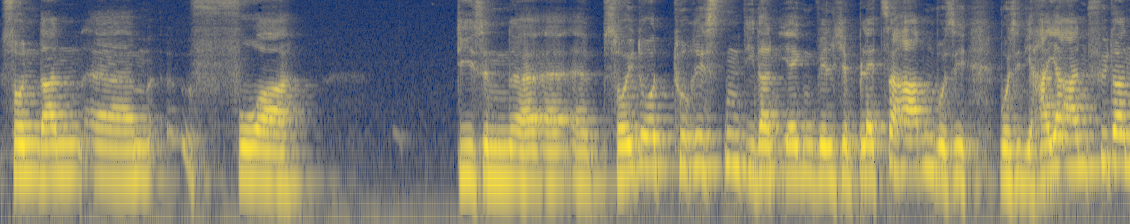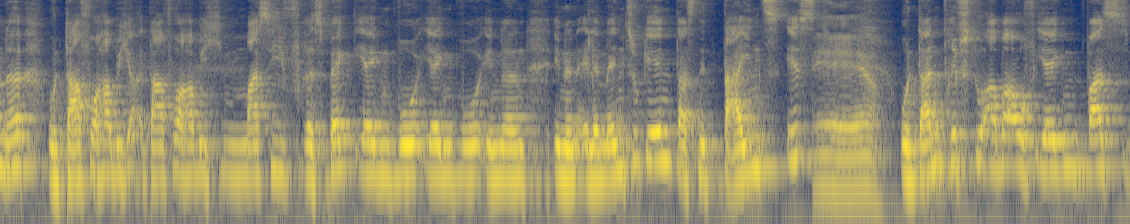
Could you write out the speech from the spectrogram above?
sondern ähm, vor diesen äh, äh, Pseudotouristen, die dann irgendwelche Plätze haben, wo sie, wo sie die Haie anfüttern. Ne? Und davor habe ich, davor habe ich massiv Respekt, irgendwo, irgendwo in ein, in ein Element zu gehen, das nicht deins ist. Ja. Und dann triffst du aber auf irgendwas,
